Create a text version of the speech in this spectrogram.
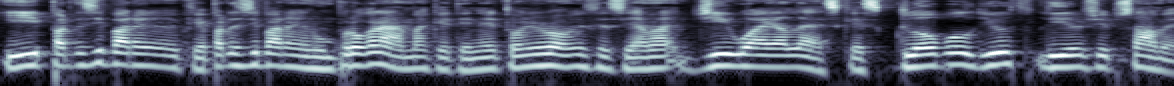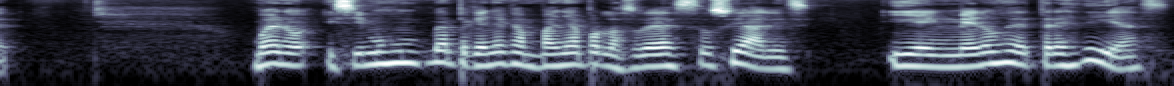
y participar que participaran en un programa que tiene Tony Robbins que se llama GYLS, que es Global Youth Leadership Summit. Bueno, hicimos una pequeña campaña por las redes sociales y en menos de tres días,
